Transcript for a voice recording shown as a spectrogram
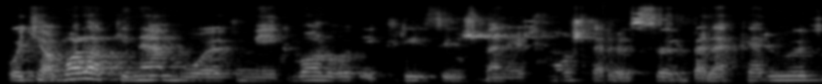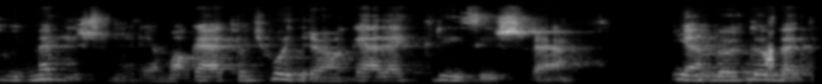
hogyha valaki nem volt még valódi krízisben, és most először belekerült, hogy megismerje magát, hogy hogy reagál egy krízisre. Ilyenből többet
